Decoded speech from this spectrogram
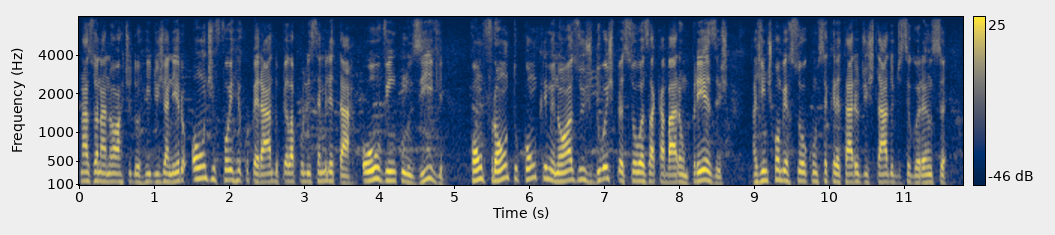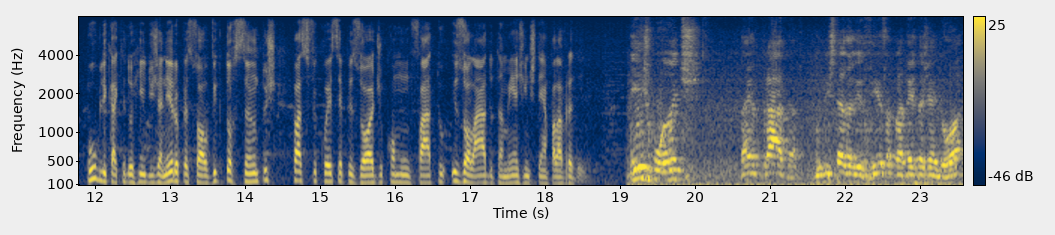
na zona norte do Rio de Janeiro, onde foi recuperado pela Polícia Militar. Houve, inclusive, confronto com criminosos, duas pessoas acabaram presas. A gente conversou com o secretário de Estado de Segurança Pública aqui do Rio de Janeiro, o pessoal Victor Santos, classificou esse episódio como um fato isolado também, a gente tem a palavra dele. Mesmo antes da entrada do Ministério da Defesa através da GLO,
